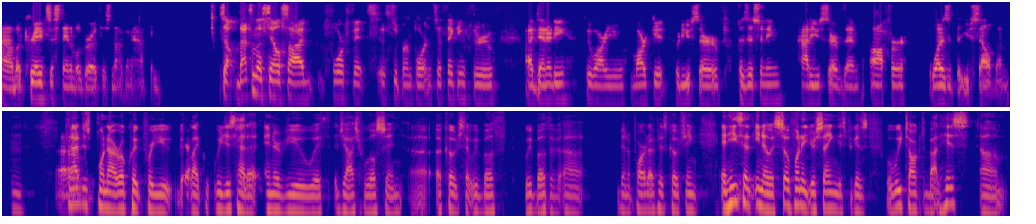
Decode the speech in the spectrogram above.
Uh, but creating sustainable growth is not going to happen. So that's on the sales side. Four fits is super important. So thinking through identity, who are you? Market, who do you serve? Positioning, how do you serve them? Offer, what is it that you sell them? Mm. Can um, I just point out real quick for you? Yeah. Like we just had an interview with Josh Wilson, uh, a coach that we both we both have uh, been a part of his coaching. And he said, you know, it's so funny you're saying this because what we talked about his um,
